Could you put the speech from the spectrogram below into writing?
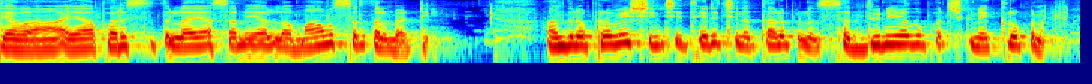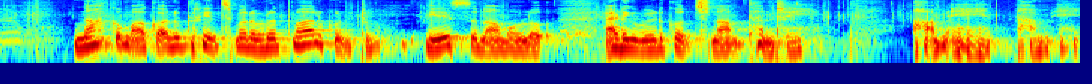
దేవా ఆయా పరిస్థితుల్లో ఆయా సమయాల్లో మా అవసరతలు బట్టి అందులో ప్రవేశించి తెరిచిన తలుపులను సద్వినియోగపరుచుకునే కృపను నాకు మాకు అనుగ్రహించమని వ్రతమాలుకుంటూ ఏసునామంలో అడిగి వేడుకొచ్చున్నాం తండ్రి. Amen amen.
